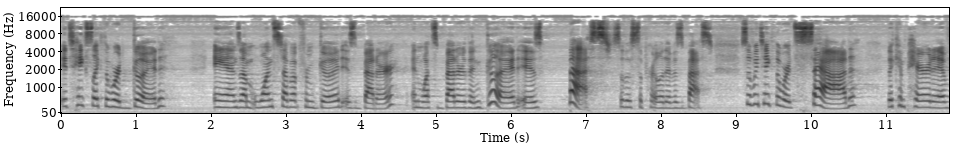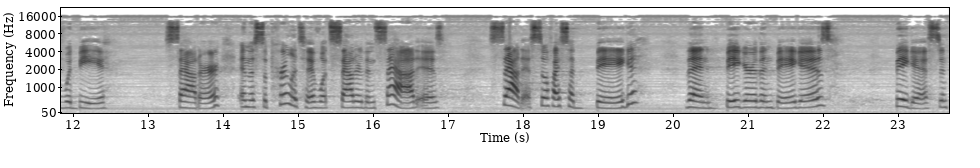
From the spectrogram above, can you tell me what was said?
it takes like the word good, and um, one step up from good is better, and what's better than good is best. So the superlative is best. So if we take the word sad, the comparative would be sadder, and the superlative, what's sadder than sad, is saddest. So if I said big, then bigger than big is biggest. And,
